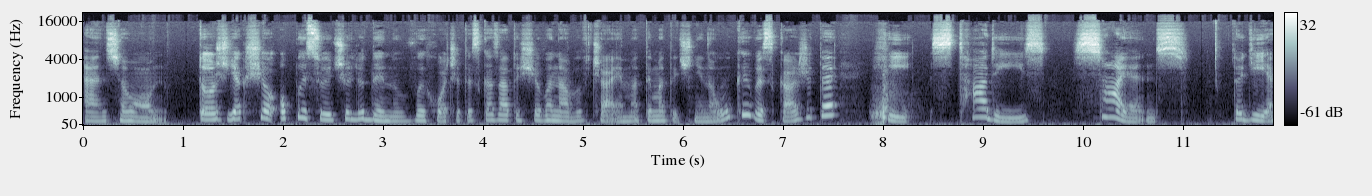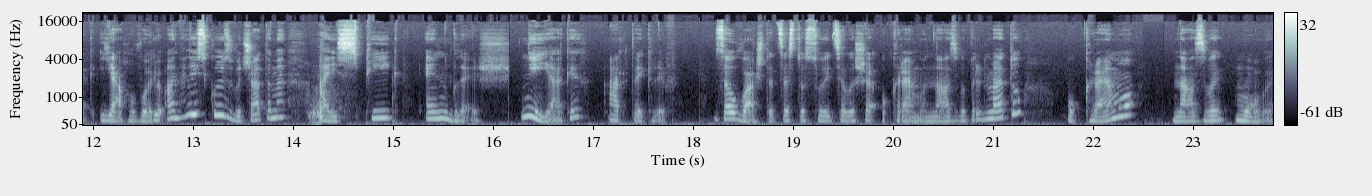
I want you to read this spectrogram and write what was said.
and so on. Тож, якщо описуючи людину, ви хочете сказати, що вона вивчає математичні науки, ви скажете He studies science. Тоді як я говорю англійською, звучатиме I speak English. Ніяких артиклів. Зауважте, це стосується лише окремо назви предмету, окремо назви мови.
